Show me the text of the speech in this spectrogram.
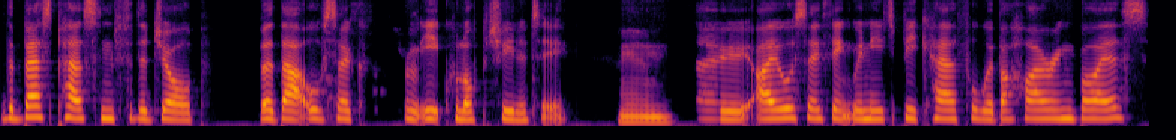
the best person for the job, but that also comes from equal opportunity. Mm. So I also think we need to be careful with a hiring bias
